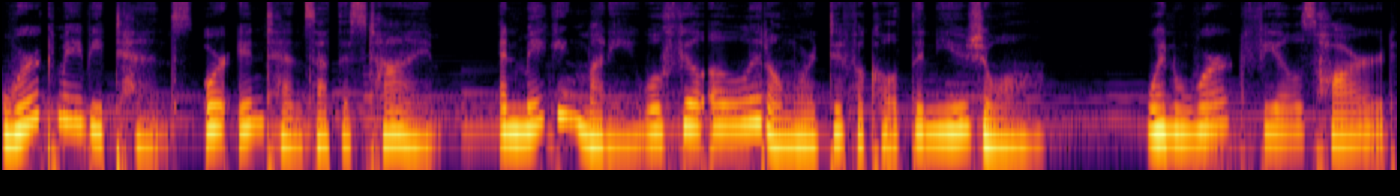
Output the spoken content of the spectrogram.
Work may be tense or intense at this time, and making money will feel a little more difficult than usual. When work feels hard,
